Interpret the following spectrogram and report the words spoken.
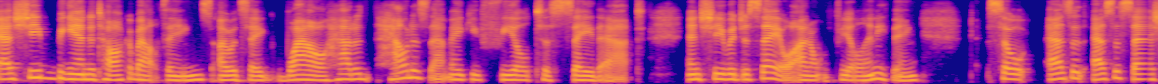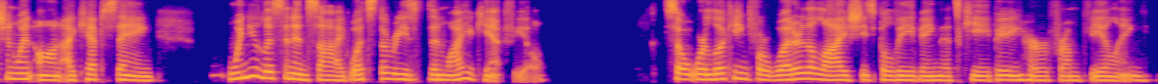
as she began to talk about things, I would say, "Wow, how did how does that make you feel to say that?" And she would just say, "Oh, I don't feel anything." So as a, as the session went on, I kept saying, "When you listen inside, what's the reason why you can't feel?" So we're looking for what are the lies she's believing that's keeping her from feeling.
